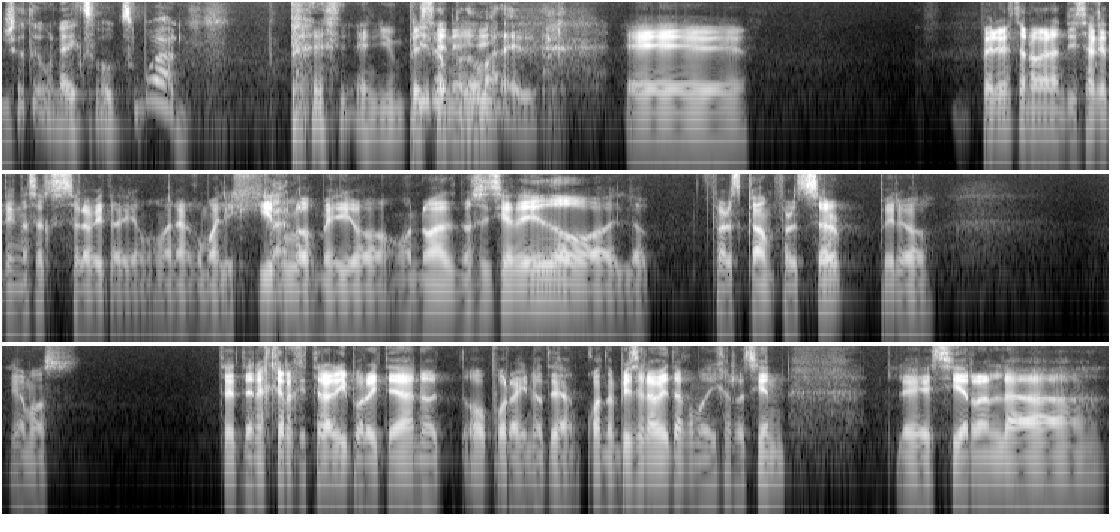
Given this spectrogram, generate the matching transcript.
Yo tengo una Xbox One. y un probar el. Eh, pero esto no garantiza que tengas acceso a la beta, digamos. Van a como elegirlos Claro. medio, o no, no sé si a dedo o a lo first come, first serve, pero digamos, te tenés que registrar y por ahí te dan o, o por ahí no te dan. Cuando empiece la beta, como dije recién, le cierran la,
